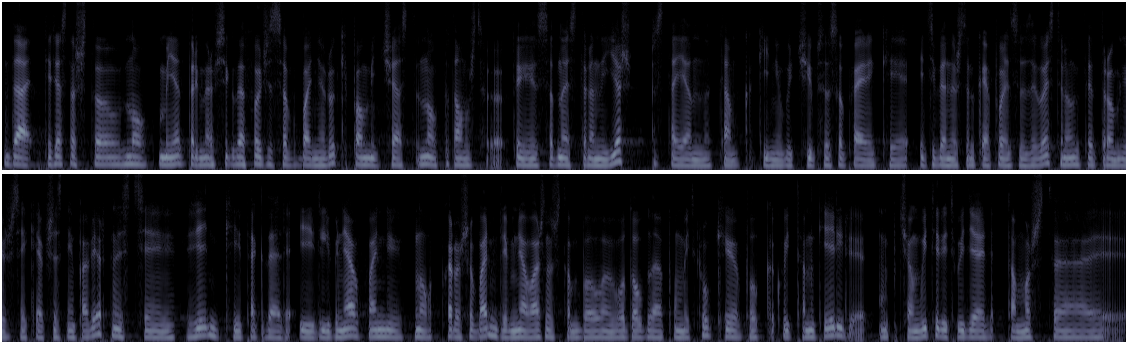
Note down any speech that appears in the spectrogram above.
Да, интересно, что, ну, мне, например, всегда хочется в бане руки помыть часто, ну, потому что ты, с одной стороны, ешь постоянно там какие-нибудь чипсы, сухарики, и тебе нужно рукой пользоваться, с другой стороны, ты трогаешь всякие общественные поверхности, веники и так далее. И для меня в бане, ну, в хорошей бане для меня важно, чтобы было удобно помыть руки, был какой-то там гель, причем вытереть в идеале, потому что э,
